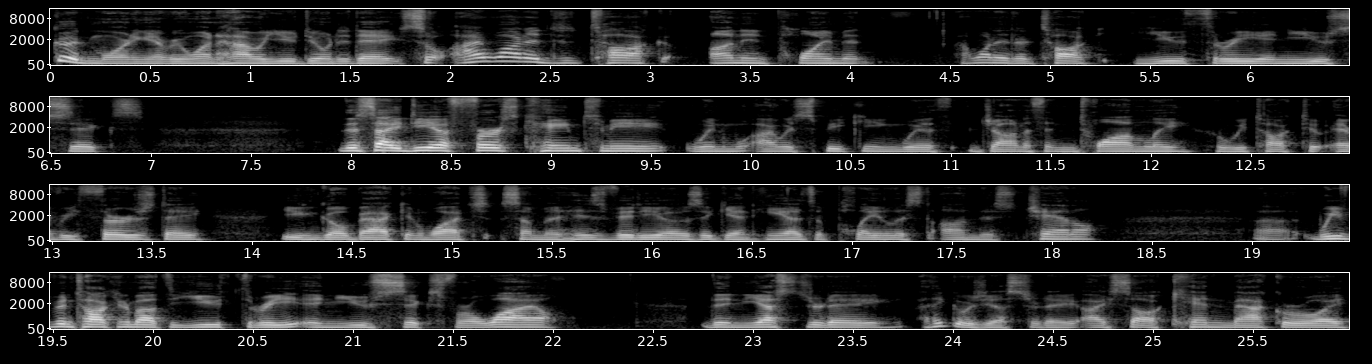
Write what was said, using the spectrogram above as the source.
Good morning, everyone. How are you doing today? So, I wanted to talk unemployment. I wanted to talk U3 and U6. This idea first came to me when I was speaking with Jonathan Twombly, who we talk to every Thursday. You can go back and watch some of his videos. Again, he has a playlist on this channel. Uh, we've been talking about the U3 and U6 for a while. Then, yesterday, I think it was yesterday, I saw Ken McElroy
